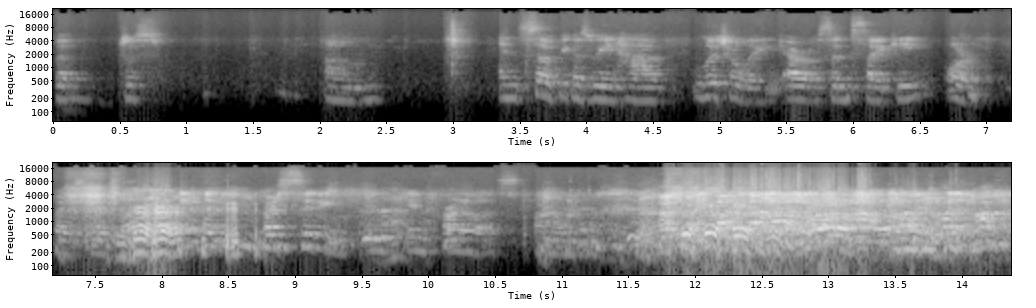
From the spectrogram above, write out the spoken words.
that just um, and so, because we have literally Eros and Psyche, or vice versa, are sitting in, in front of us. Um,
